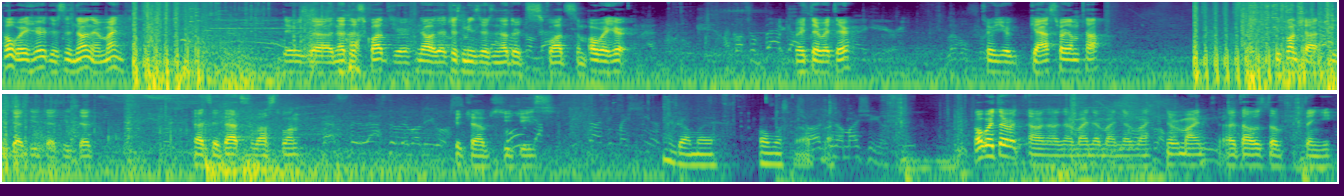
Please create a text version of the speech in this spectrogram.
Oh, right here. There's no. Never mind. There's uh, another squad here. No, that just means there's another squad. Some. Oh, right here. I got some bad guys. Right there. Right there. So your gas right on top. He's one shot. He's dead. He's dead. He's dead. That's it. That's the last one. That's the last of them, amigos. Good job, GG's. Recharging. I got my almost my Charging back. on my shield. Oh, right there. Right. Oh no, never mind. Never mind. Never mind. Never mind. Uh, that was the thingy.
